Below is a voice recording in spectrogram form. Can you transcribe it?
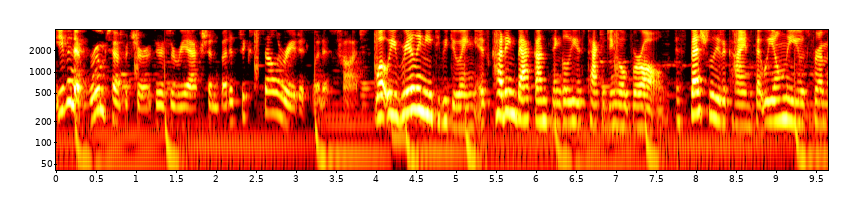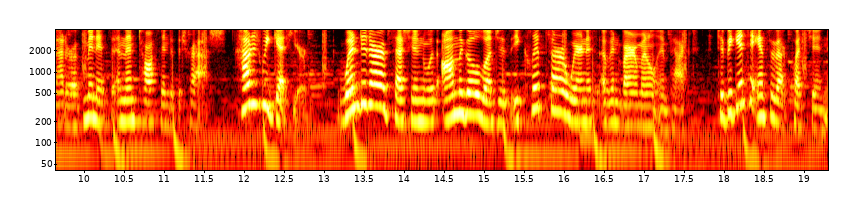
Even at room temperature, there's a reaction, but it's accelerated when it's hot. What we really need to be doing is cutting back on single use packaging overall, especially the kind that we only use for a matter of minutes and then toss into the trash. How did we get here? When did our obsession with on the go lunches eclipse our awareness of environmental impact? To begin to answer that question,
